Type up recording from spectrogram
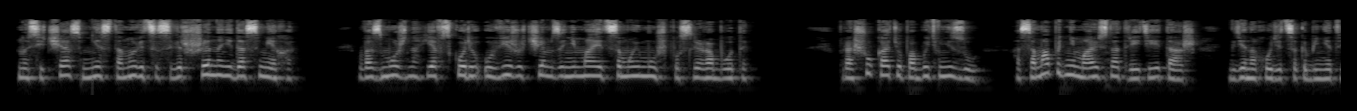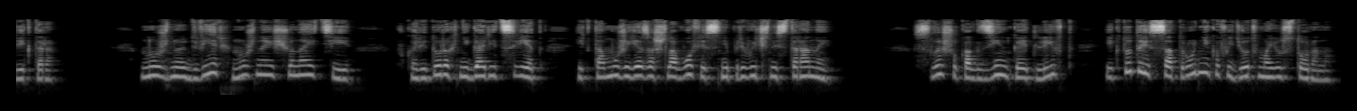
но сейчас мне становится совершенно не до смеха. Возможно, я вскоре увижу, чем занимается мой муж после работы. Прошу Катю побыть внизу, а сама поднимаюсь на третий этаж, где находится кабинет Виктора. Нужную дверь нужно еще найти. В коридорах не горит свет, и к тому же я зашла в офис с непривычной стороны. Слышу, как дзинкает лифт, и кто-то из сотрудников идет в мою сторону.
